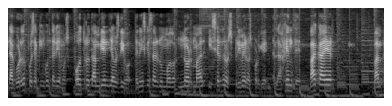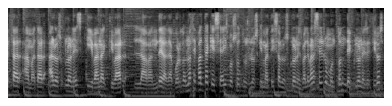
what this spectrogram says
¿de acuerdo? Pues aquí encontraríamos otro también, ya os digo, tenéis que estar en un modo normal y ser de los primeros, porque la gente va a caer va a empezar a matar a los clones y van a activar la bandera, ¿de acuerdo? No hace falta que seáis vosotros los que matéis a los clones, ¿vale? Van a salir un montón de clones, deciros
